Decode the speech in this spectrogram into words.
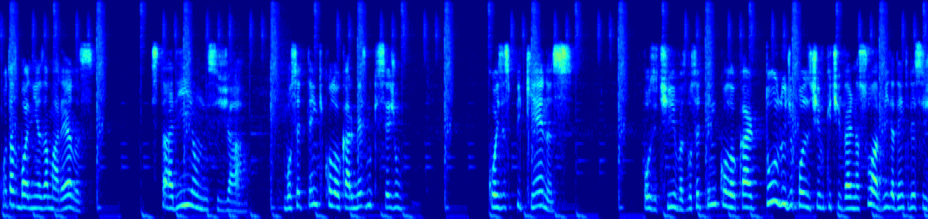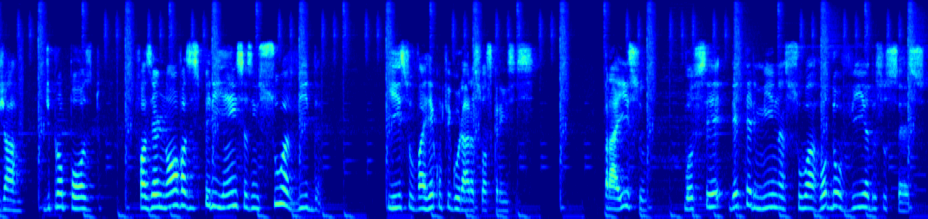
Quantas bolinhas amarelas estariam nesse jarro? Você tem que colocar, mesmo que sejam coisas pequenas, positivas, você tem que colocar tudo de positivo que tiver na sua vida dentro desse jarro, de propósito, fazer novas experiências em sua vida. E isso vai reconfigurar as suas crenças. Para isso, você determina a sua rodovia do sucesso.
